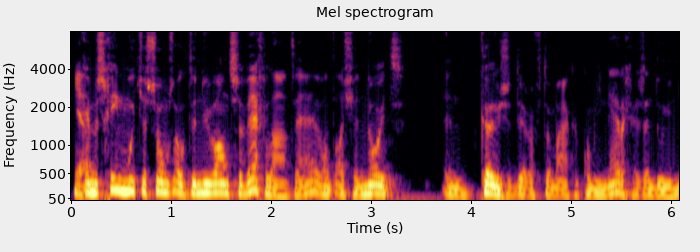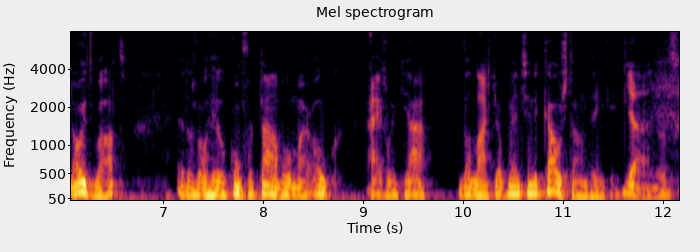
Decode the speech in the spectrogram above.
Ja. En misschien moet je soms ook de nuance weglaten. Hè? Want als je nooit een keuze durft te maken, kom je nergens en doe je nooit wat. En dat is wel heel comfortabel, maar ook eigenlijk ja, dan laat je ook mensen in de kou staan, denk ik. Ja, dat,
